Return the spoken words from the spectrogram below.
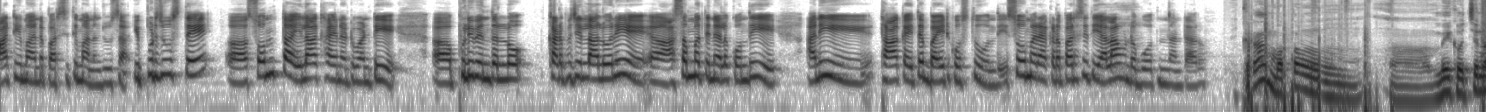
పార్టీ మారిన పరిస్థితి మనం చూసాం. ఇప్పుడు చూస్తే సొంత ఇలాఖా అయినటువంటి ఆ, పులివెందుల్లో కడప జిల్లాలోనే అసమ్మతి నెలకొంది అని టాక్ అయితే బయటకు వస్తూ ఉంది. సో మరి అక్కడ పరిస్థితి ఎలా ఉండబోతుంది అంటారు ఇక్కడ మొత్తం మీకు వచ్చిన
